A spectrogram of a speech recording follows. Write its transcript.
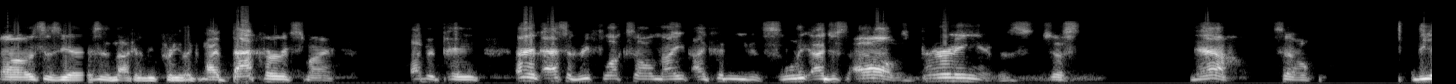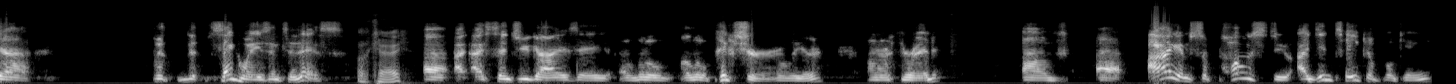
oh, this is yeah, this is not to be pretty. Like my back hurts. My I've been pain. I had acid reflux all night. I couldn't even sleep. I just oh, it was burning. It was just yeah. So the uh, but the segues into this. Okay. uh, I, I sent you guys a, a little a little picture earlier on our thread of uh, I am supposed to. I did take a booking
